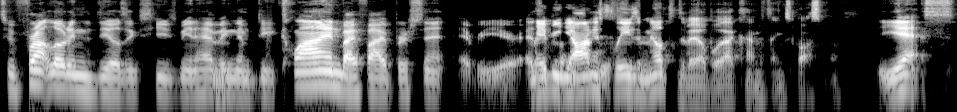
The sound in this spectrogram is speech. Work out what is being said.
to front loading the deals, excuse me, and having mm-hmm. them decline by five percent every year. Maybe Giannis leaves and Milton's available. That kind of thing's possible. Yes.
